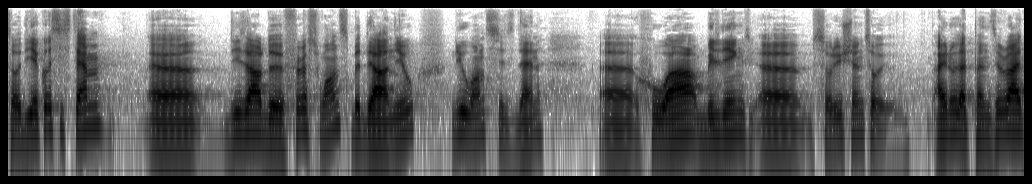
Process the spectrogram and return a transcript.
So the ecosystem, uh, these are the first ones, but there are new new ones since then. Uh, who are building uh, solutions. So I know that Panzura,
